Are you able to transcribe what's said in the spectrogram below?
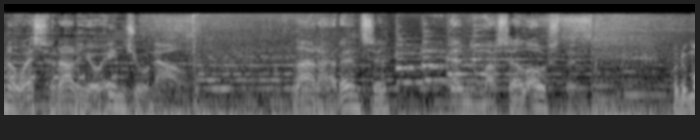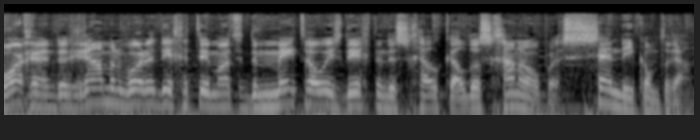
NOS Radio 1-journaal. Lara Rensen en Marcel Ooster. Goedemorgen, de ramen worden dichtgetimmerd, de metro is dicht en de schuilkelders gaan open. Sandy komt eraan.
